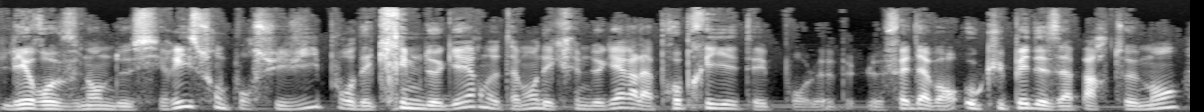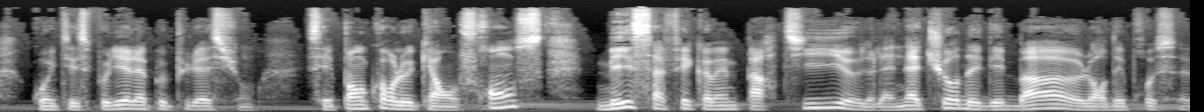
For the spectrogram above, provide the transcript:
les revenantes de Syrie sont poursuivies pour des crimes de guerre, notamment des crimes de guerre à la propriété, pour le, fait d'avoir occupé des appartements qui ont été spoliés à la population. Ce n'est pas encore le cas en France, mais ça fait quand même partie euh, de la nature des débats euh, lors des procès.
